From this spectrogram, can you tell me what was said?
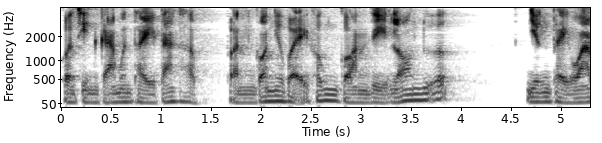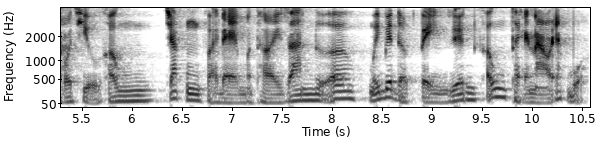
Con xin cảm ơn thầy tác hợp. Phần con như vậy không còn gì lo nữa. Nhưng thầy Hoa có chịu không? Chắc phải để một thời gian nữa Mới biết được tình duyên không thể nào ép buộc.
